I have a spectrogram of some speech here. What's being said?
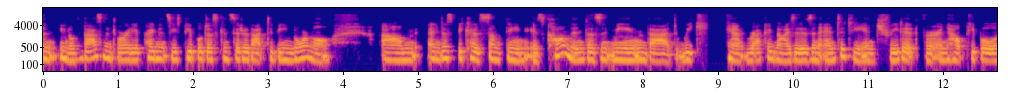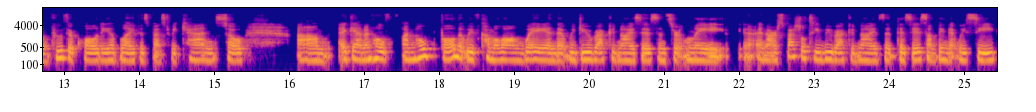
in, you know, vast majority of pregnancies, people just consider that to be normal. Um, and just because something is common doesn't mean that we can't recognize it as an entity and treat it for and help people improve their quality of life as best we can. So um, again, I'm hope I'm hopeful that we've come a long way and that we do recognize this. And certainly in our specialty, we recognize that this is something that we see.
